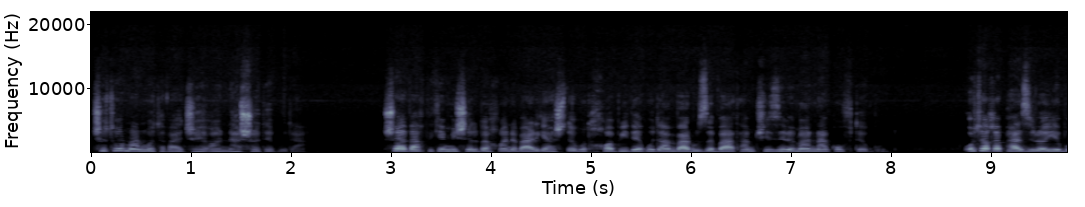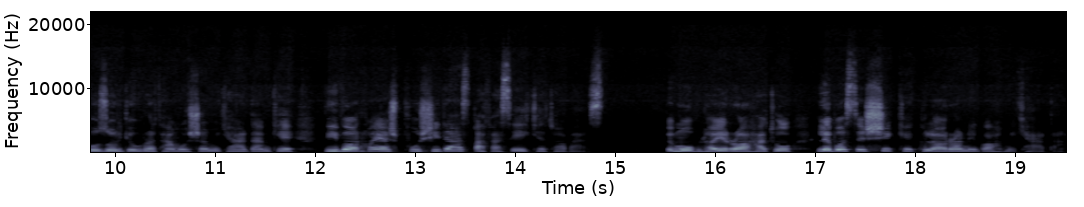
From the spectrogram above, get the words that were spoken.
چطور من متوجه آن نشده بودم؟ شاید وقتی که میشل به خانه برگشته بود خوابیده بودم و روز بعد هم چیزی به من نگفته بود. اتاق پذیرایی بزرگ او را تماشا می کردم که دیوارهایش پوشیده از قفسه کتاب است. به مبلهای راحت و لباس شیک کلارا نگاه می کردم.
